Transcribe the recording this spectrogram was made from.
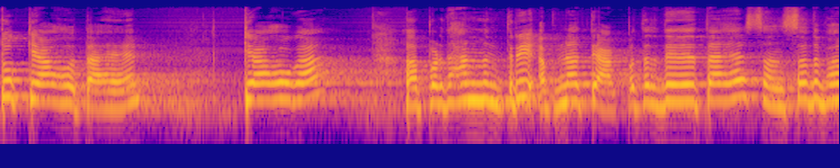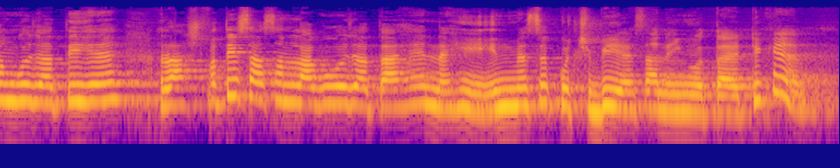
तो क्या होता है? क्या होगा? प्रधानमंत्री अपना त्याग पत्र दे देता है, संसद भंग हो जाती है, राष्ट्रपति शासन लागू हो जाता है, नहीं, इनमें से कुछ भी ऐसा नहीं होता है, ठीक है?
